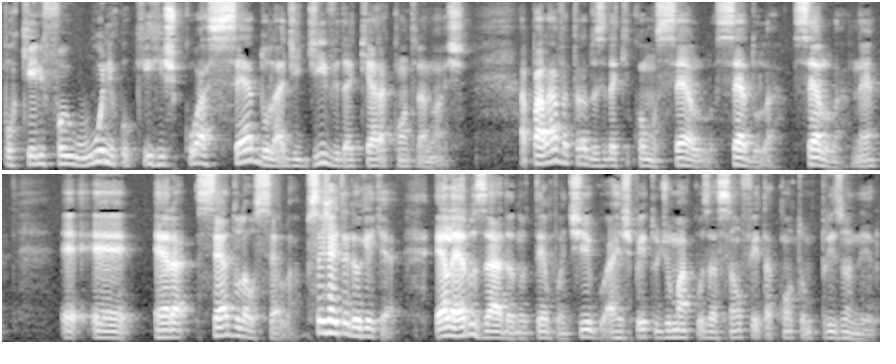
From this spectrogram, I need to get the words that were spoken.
porque ele foi o único que riscou a cédula de dívida que era contra nós. A palavra traduzida aqui como célula, cédula, célula, né? É, é, era cédula ou célula. Você já entendeu o que, que é? Ela era usada no tempo antigo a respeito de uma acusação feita contra um prisioneiro.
